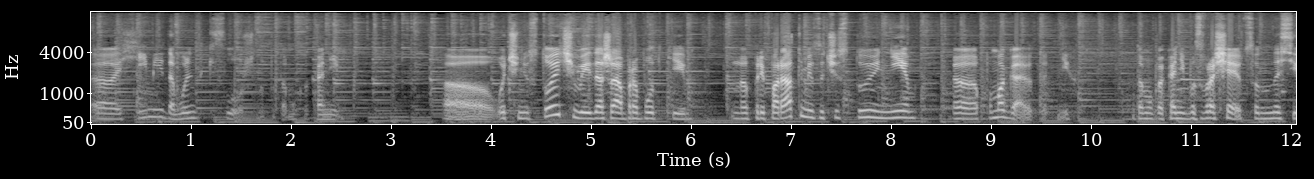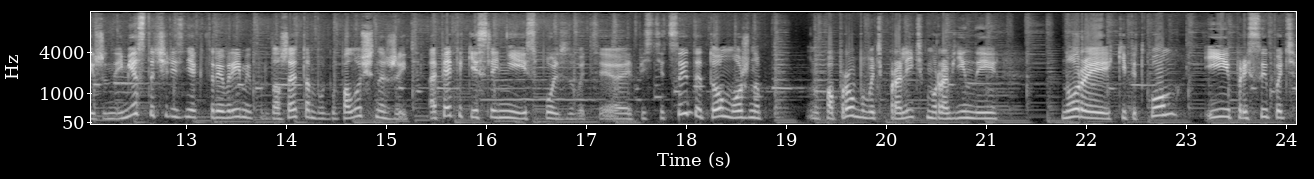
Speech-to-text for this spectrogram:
э, химии довольно-таки сложно, потому как они э, очень устойчивые, и даже обработки э, препаратами зачастую не э, помогают от них потому как они возвращаются на насиженное место через некоторое время и продолжают там благополучно жить. Опять-таки, если не использовать э, пестициды, то можно ну, попробовать пролить муравьиные норы кипятком и присыпать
